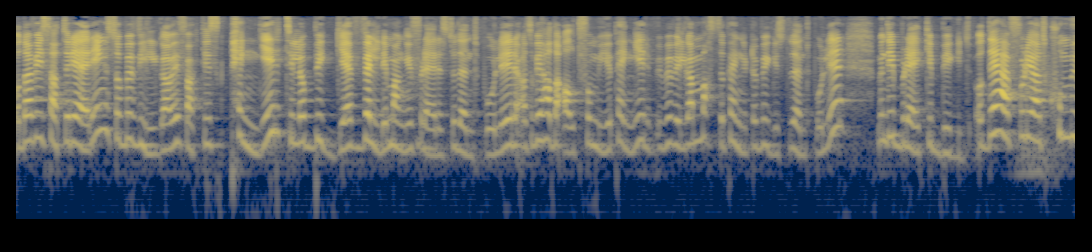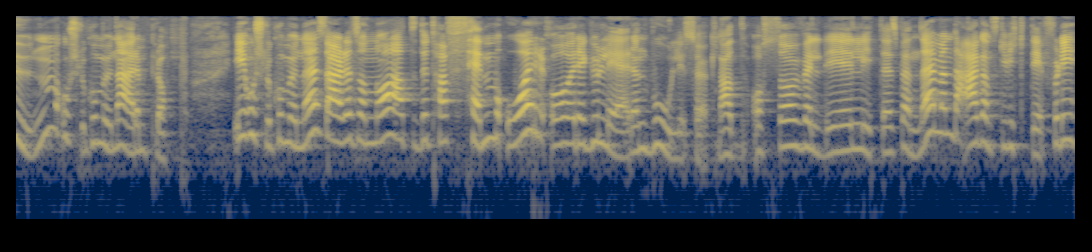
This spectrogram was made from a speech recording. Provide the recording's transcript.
Og da vi satt i regjering, så bevilga vi faktisk penger til å bygge veldig mange flere studentboliger. Altså Vi hadde altfor mye penger. Vi bevilga masse penger til å bygge studentboliger, men de ble ikke bygd. Og det er fordi at kommunen, Oslo kommune er en propp. I Oslo kommune så er det sånn nå at det tar fem år å regulere en boligsøknad. Også veldig lite spennende, men det er ganske viktig. Fordi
